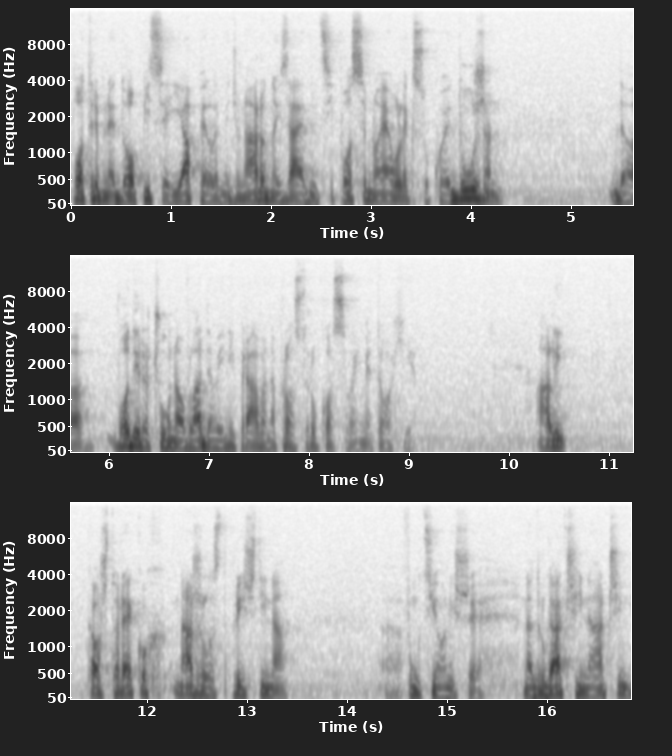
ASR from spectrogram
potrebne dopise i apele međunarodnoj zajednici, posebno Euleksu, koji je dužan da vodi računa o vladavini prava na prostoru Kosova i Metohije. Ali, kao što rekoh, nažalost, Priština funkcioniše na drugačiji način.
